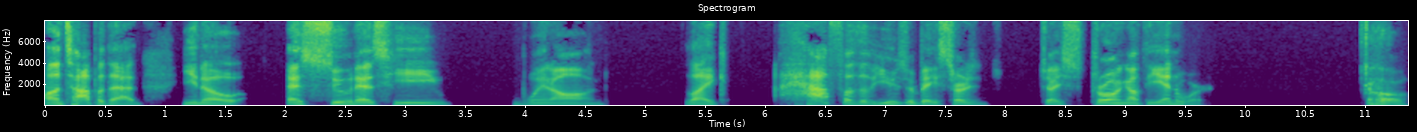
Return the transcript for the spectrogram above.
on top of that, you know, as soon as he went on, like half of the user base started just throwing out the N-word. oh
